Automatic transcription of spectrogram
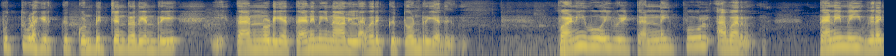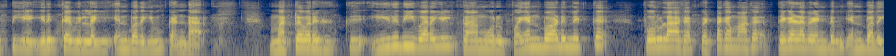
புத்துலகிற்கு கொண்டு சென்றது என்றே தன்னுடைய தனிமை நாளில் அவருக்கு தோன்றியது. பணி ஓய்வில் தன்னைப் போல் அவர் தனிமை விரக்தியில் இருக்கவில்லை என்பதையும் கண்டார். மற்றவர்களுக்கு இறுதி வரையில் தாம் ஒரு பயன்பாடு மிக்க பொருளாக பெட்டகமாக திகழ வேண்டும் என்பதை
